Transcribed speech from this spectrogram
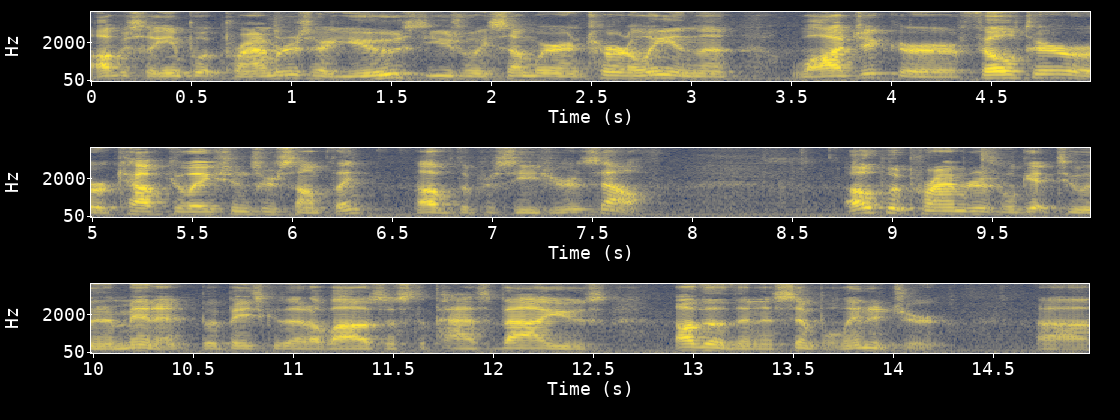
Obviously, input parameters are used usually somewhere internally in the logic or filter or calculations or something of the procedure itself. Output parameters we'll get to in a minute, but basically that allows us to pass values other than a simple integer, uh,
